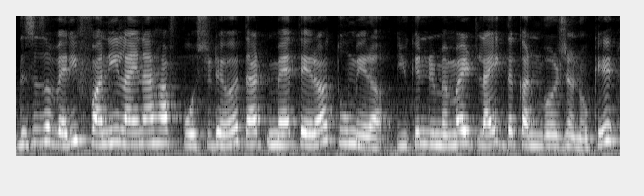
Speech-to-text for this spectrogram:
this is a very funny line i have posted here that main tera tu mera. You can remember it like the conversion okay?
